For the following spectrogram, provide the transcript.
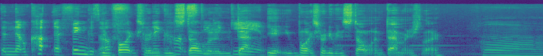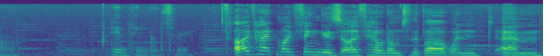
then they'll cut their fingers your off. bike's and already they been stolen and da- yeah, your bike's already been stolen and damaged though. I didn't think that through. I've had my fingers. I've held onto the bar when um,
